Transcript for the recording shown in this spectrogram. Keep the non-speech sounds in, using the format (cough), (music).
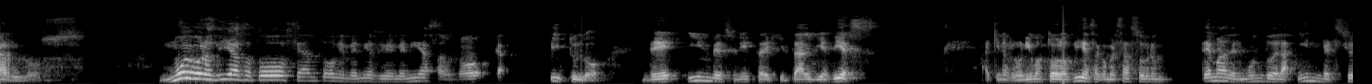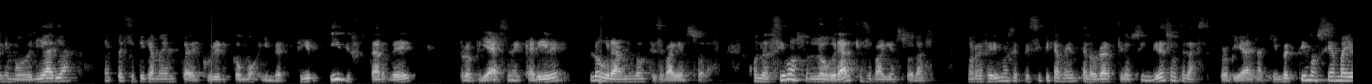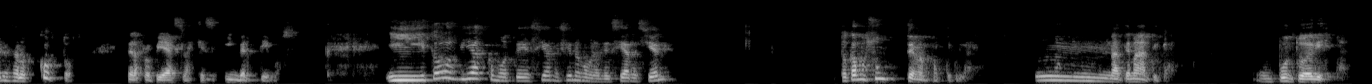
Carlos. Muy buenos días a todos, sean todos bienvenidos y bienvenidas a un nuevo capítulo de Inversionista Digital 1010. Aquí nos reunimos todos los días a conversar sobre un tema del mundo de la inversión inmobiliaria, específicamente a descubrir cómo invertir y disfrutar de propiedades en el Caribe, logrando que se paguen solas. Cuando decimos lograr que se paguen solas, nos referimos específicamente a lograr que los ingresos de las propiedades en las que invertimos sean mayores a los costos de las propiedades en las que invertimos. Y todos los días, como te decía recién o como les decía recién, tocamos un tema en particular, una temática, un punto de vista.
